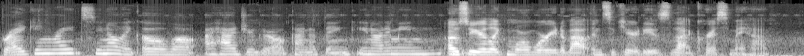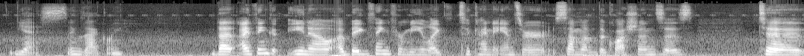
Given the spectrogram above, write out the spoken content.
bragging rights, you know, like, oh, well, I had your girl kind of thing. You know what I mean? Oh, so you're like more worried about insecurities that Chris may have. Yes, exactly. That I think, you know, a big thing for me like to kind of answer some of the questions is to,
